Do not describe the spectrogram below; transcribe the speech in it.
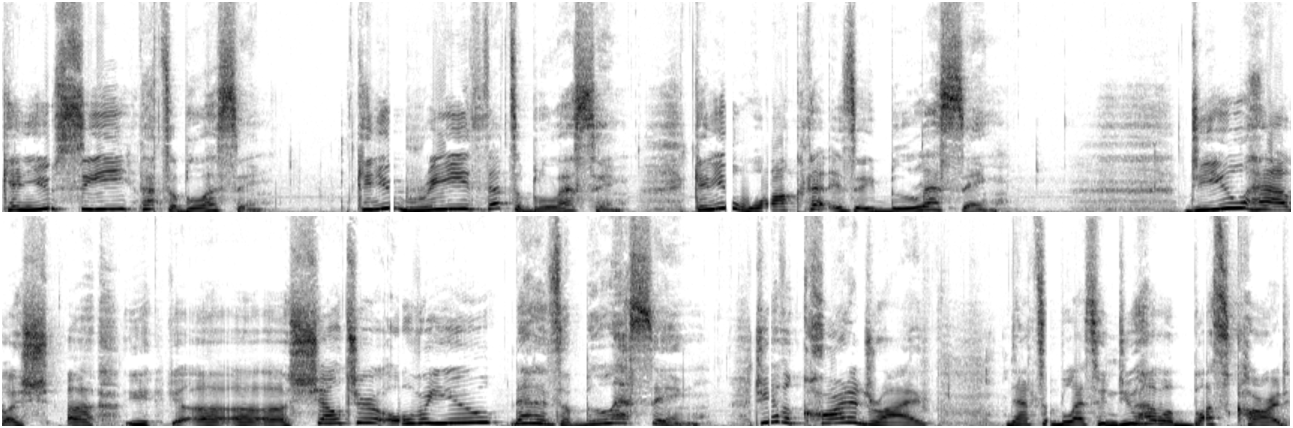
Can you see? That's a blessing. Can you breathe? That's a blessing. Can you walk? That is a blessing. Do you have a, sh- a, a, a, shelter over you? That is a blessing. Do you have a car to drive? That's a blessing. Do you have a bus card?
